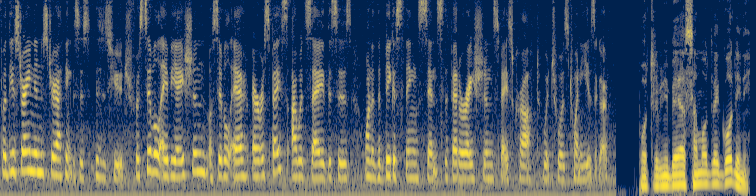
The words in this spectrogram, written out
For the Australian industry, I think this is, this is huge. For civil aviation or civil air, aerospace, I would say this is one of the biggest things since the Federation spacecraft, which was 20 years ago. Потребни беа само две години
